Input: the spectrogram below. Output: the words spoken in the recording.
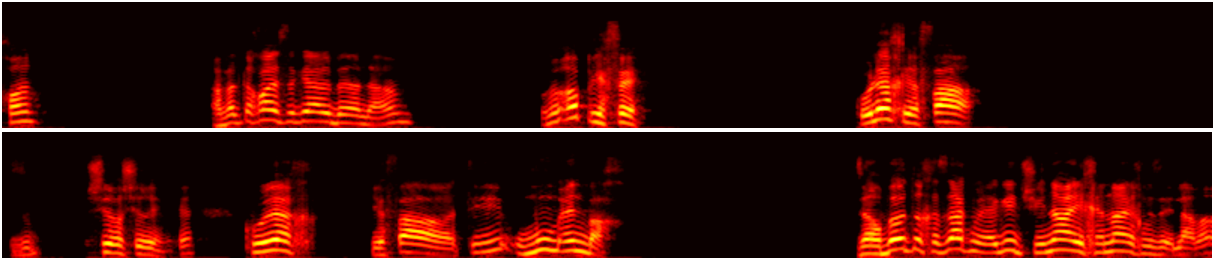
נכון? אבל אתה יכול להסתכל על בן אדם, הוא אומר, הופ, יפה. כולך יפה, זה שיר השירים, כן? כולך יפה הרעתי ומום אין בך. זה הרבה יותר חזק מלהגיד שינייך, עינייך וזה. למה?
